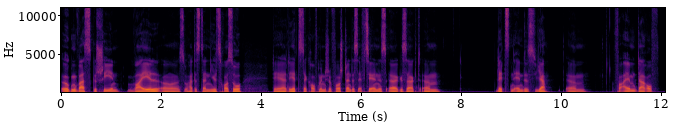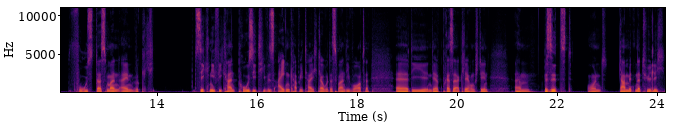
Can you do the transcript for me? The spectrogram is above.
irgendwas geschehen, weil, äh, so hat es dann Nils Rosso, der, jetzt der kaufmännische Vorstand des FCN ist, äh, gesagt, ähm, letzten Endes, ja, ähm, vor allem darauf fußt, dass man ein wirklich signifikant positives Eigenkapital, ich glaube, das waren die Worte, äh, die in der Presseerklärung stehen, ähm, besitzt und damit natürlich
